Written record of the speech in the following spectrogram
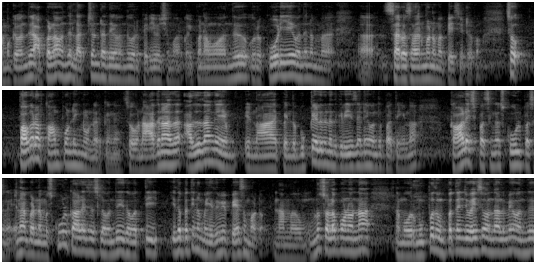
நமக்கு வந்து அப்போல்லாம் வந்து லட்சன்றதே வந்து ஒரு பெரிய விஷயமா இருக்கும். இப்போ நம்ம வந்து ஒரு கோடியே வந்து நம்ம சர்வசாதாரணமாக நம்ம பேசிகிட்டு இருக்கோம். ஸோ பவர் ஆஃப் காம்பவுண்டிங்னு ஒன்று இருக்குங்க. ஸோ நான் அதனால் தான் அதுதாங்க என் நான் இப்போ இந்த புக் எழுதுனதுக்கு ரீசனே வந்து பார்த்தீங்கன்னா காலேஜ் பசங்க ஸ்கூல் பசங்க ஏன்னா இப்போ நம்ம ஸ்கூல் காலேஜஸில் வந்து இதை பற்றி இதை பற்றி நம்ம எதுவுமே பேச மாட்டோம். நம்ம இன்னும் சொல்ல போனோம்னா நம்ம ஒரு முப்பது முப்பத்தஞ்சு வயசு வந்தாலுமே வந்து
